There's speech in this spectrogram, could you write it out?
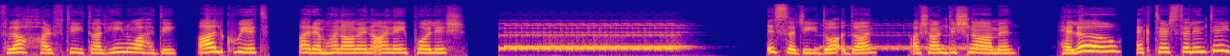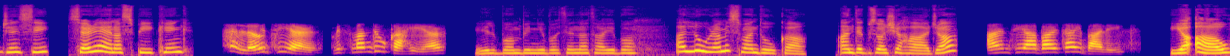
Fl-aħħar ftit tal-ħin waħdi, qal kwiet, Arem ħa nagħmel naqa' nail polish. Issa ġi jdoq dan għax għandi x'nagħmel. Hello, Actors Talent Agency, Serena speaking. Hello dear, Miss Manduka here. Il-bambin jibatilna tajba. Allura, Miss Manduka, għandek bżonn xi ħaġa? Għandi aħbar tajba għalik. Jaqaw,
